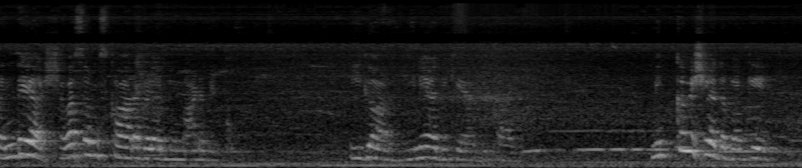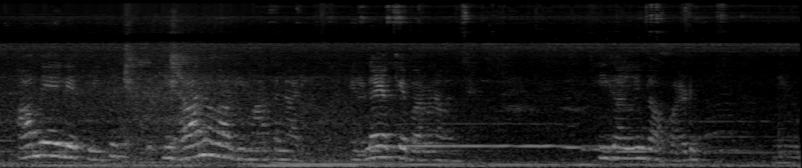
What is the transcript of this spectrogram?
ತಂದೆಯ ಶವ ಸಂಸ್ಕಾರಗಳನ್ನು ಮಾಡಬೇಕು. ಈಗ ನೀನೇ ಅದಕ್ಕೆ ಅಧಿಕಾರಿ. ಮಿಕ್ಕ ವಿಷಯದ ಬಗ್ಗೆ ಆಮೇಲೆ ಕುರಿತು ನಿಧಾನವಾಗಿ ಮಾತನಾಡಿ ನಿರ್ಣಯಕ್ಕೆ ಬರೋಣವಂತೆ. ಈಗ ಇಲ್ಲಿಂದ ಹೊರಡು. ನೀವು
